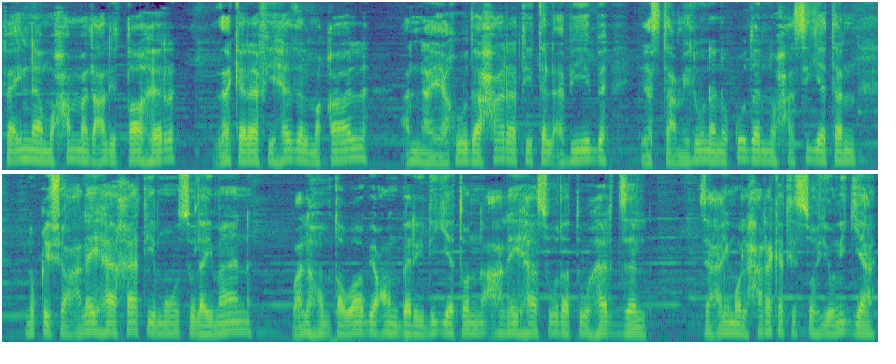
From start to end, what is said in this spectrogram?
فإن محمد علي الطاهر ذكر في هذا المقال أن يهود حارة تل أبيب يستعملون نقودا نحاسية نقش عليها خاتم سليمان ولهم طوابع بريدية عليها صورة هرتزل زعيم الحركة الصهيونية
